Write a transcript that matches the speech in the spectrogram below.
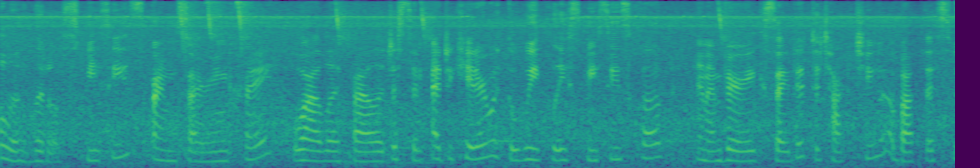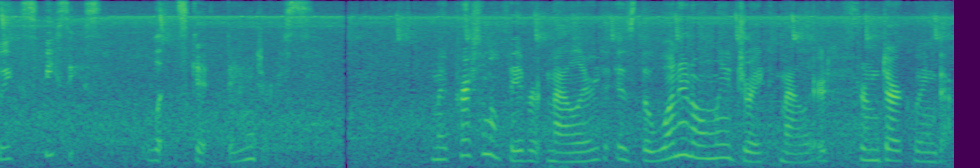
Hello little species, I'm Siren Cray, wildlife biologist and educator with the Weekly Species Club, and I'm very excited to talk to you about this week's species. Let's get dangerous. My personal favorite mallard is the one and only Drake mallard from Darkwing Duck,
